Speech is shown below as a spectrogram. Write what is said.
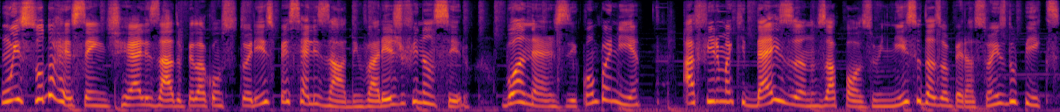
Um estudo recente realizado pela consultoria especializada em varejo financeiro Boaners e Companhia afirma que 10 anos após o início das operações do Pix,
